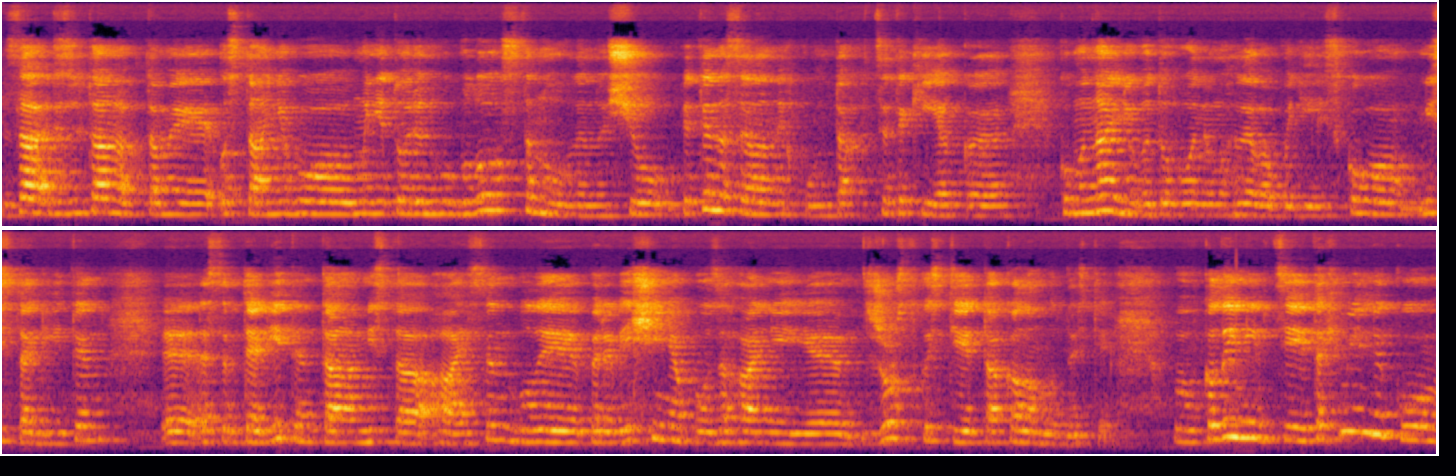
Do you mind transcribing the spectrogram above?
За результатами останнього моніторингу було встановлено, що у п'яти населених пунктах, це такі як е, комунальні водогони Могилева-Подільського, міста Літин, е, СМТ Літин та міста Гайсен, були перевищення по загальній жорсткості та каламутності. В Калинівці та Хмільнику,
